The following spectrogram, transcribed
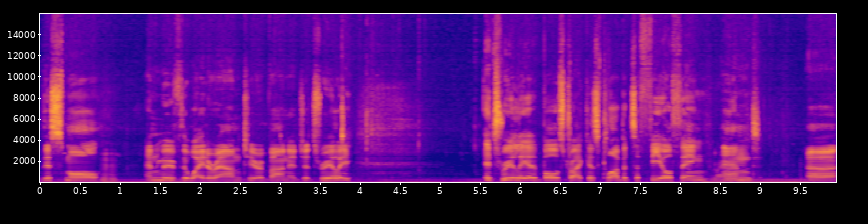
this small mm-hmm. and move the weight around to your advantage. It's really it's really a ball striker's club. It's a feel thing, right. and uh,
